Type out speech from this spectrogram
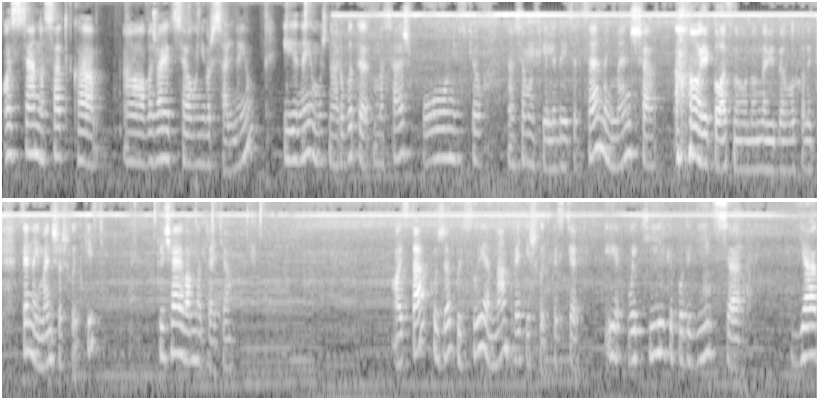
Ось ця насадка е, вважається універсальною, і нею можна робити масаж повністю на всьому тілі. Дивіться, це найменша. О, як класно воно на відео виходить. Це найменша швидкість. Включаю вам на третю. Ось так уже пульсує на третій швидкості. І ви тільки подивіться, як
